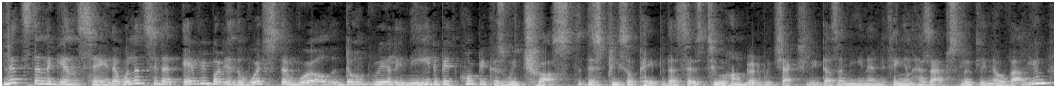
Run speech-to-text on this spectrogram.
Let's then again say that, well, let's say that everybody in the Western world don't really need a Bitcoin because we trust this piece of paper that says 200, which actually doesn't mean anything and has absolutely no value.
